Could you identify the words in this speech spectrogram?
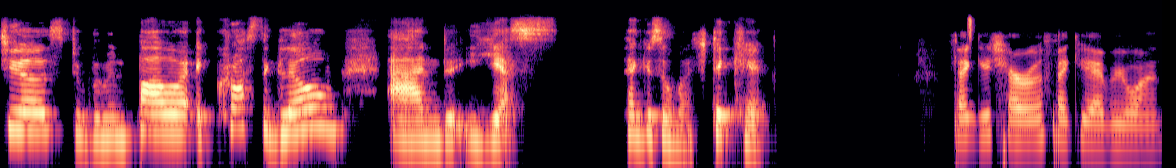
cheers to women power across the globe. And yes, thank you so much. Take care. Thank you, Cheryl. Thank you, everyone.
